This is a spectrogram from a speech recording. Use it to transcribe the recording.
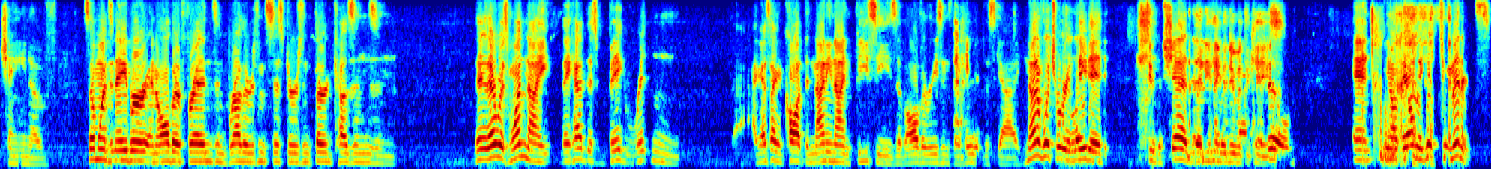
chain of someone's neighbor and all their friends and brothers and sisters and third cousins and there, there was one night they had this big written i guess i could call it the 99 theses of all the reasons they hated this guy none of which were related to the shed anything to do with the case? build. And you know, they only get two minutes.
